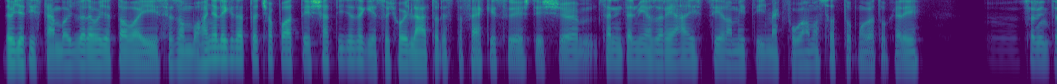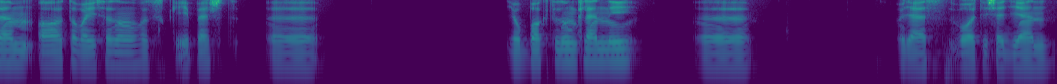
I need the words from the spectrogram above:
de ugye tisztában vagy vele, hogy a tavalyi szezonban hanyadik lett a csapat, és hát így az egész, hogy hogy látod ezt a felkészülést, és szerinted mi az a reális cél, amit így megfogalmazhattok magatok elé? Szerintem a tavalyi szezonhoz képest jobbak tudunk lenni. Ö, ugye ez volt is egy ilyen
